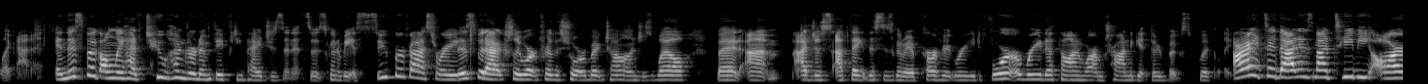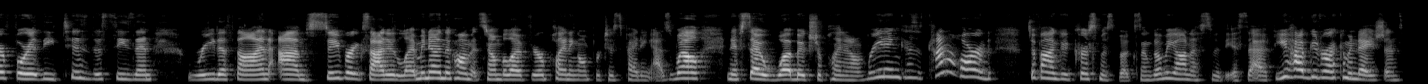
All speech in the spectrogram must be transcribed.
Like at it. And this book only had 250 pages in it. So it's going to be a super fast read. This would actually work for the short book challenge as well. But um, I just, I think this is going to be a perfect read for a readathon where I'm trying to get through books quickly. All right, so that is my TBR for the Tis This Season readathon. I'm super excited. Let me know in the comments down below if you're planning on participating as well. And if so, what books you're planning on reading because it's kind of hard to find good Christmas books. I'm going to be honest with you. So if you have good recommendations,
